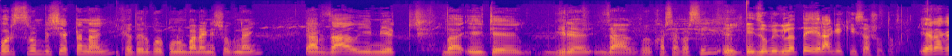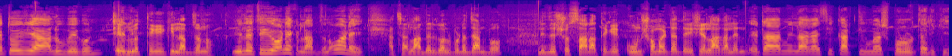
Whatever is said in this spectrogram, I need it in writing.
পরিশ্রম বেশি একটা নাই ক্ষেতের উপর কোনো বালাই নেশক নাই। আর যা ওই নেট বা এইটে ঘিরে যা খরচা করছি এই। এই জমিগুলোতে এর আগে কি চাষ হতো? এর আগে তো ওই যে আলু বেগুন সেগুলোর থেকে কি লাভজনক? এগুলো থেকে অনেক লাভজনক অনেক। আচ্ছা লাভের গল্পটা জানব। নিজস্ব চারা থেকে কোন সময়টাতে এসে লাগালেন? এটা আমি লাগাইছি কার্তিক মাস পনেরো তারিখে।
